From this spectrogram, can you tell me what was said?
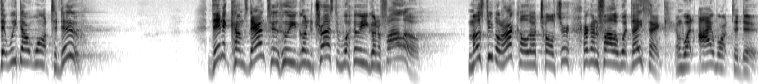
that we don't want to do. Then it comes down to who you're going to trust and who you're going to follow. Most people in our culture are going to follow what they think and what I want to do.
